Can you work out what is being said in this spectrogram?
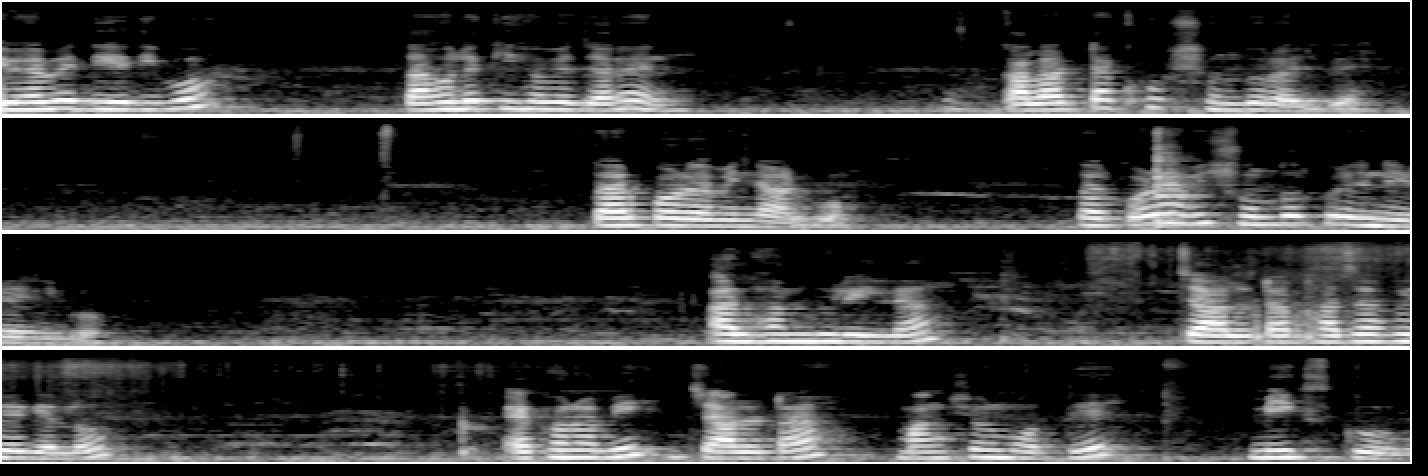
এভাবে দিয়ে দিব, তাহলে কি হবে জানেন? কালারটা খুব সুন্দর আসবে। তারপরে আমি নাড়ব। তারপরে আমি সুন্দর করে নেড়ে নিব। আলহামদুলিল্লাহ, চালটা ভাজা হয়ে গেল। এখন আমি চালটা মাংসর মধ্যে মিক্স করব।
